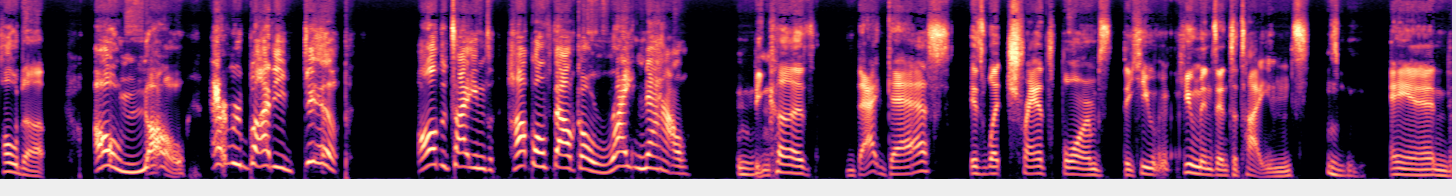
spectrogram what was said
hold up oh no everybody dip all the titans hop on falco right now Mm-hmm. because that gas is what transforms the hu- humans into titans mm-hmm. and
